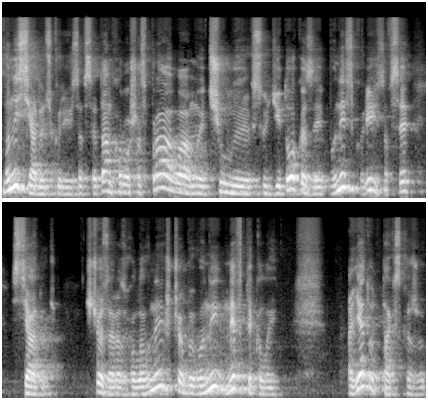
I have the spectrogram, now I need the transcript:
Вони сядуть, скоріш за все. Там хороша справа. Ми чули в суді докази. Вони, скоріш за все, сядуть. Що зараз головне, щоб вони не втекли. А я тут так скажу:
